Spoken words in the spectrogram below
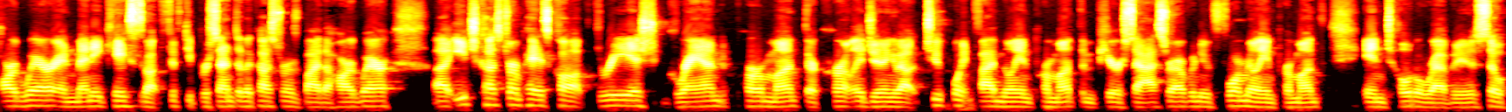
hardware. In many cases, about 50% of the customers buy the hardware. Uh, each customer pays, call it three ish grand per month. They're currently doing about 2.5 million per month pure SaaS revenue, 4 million per month in total revenue. So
